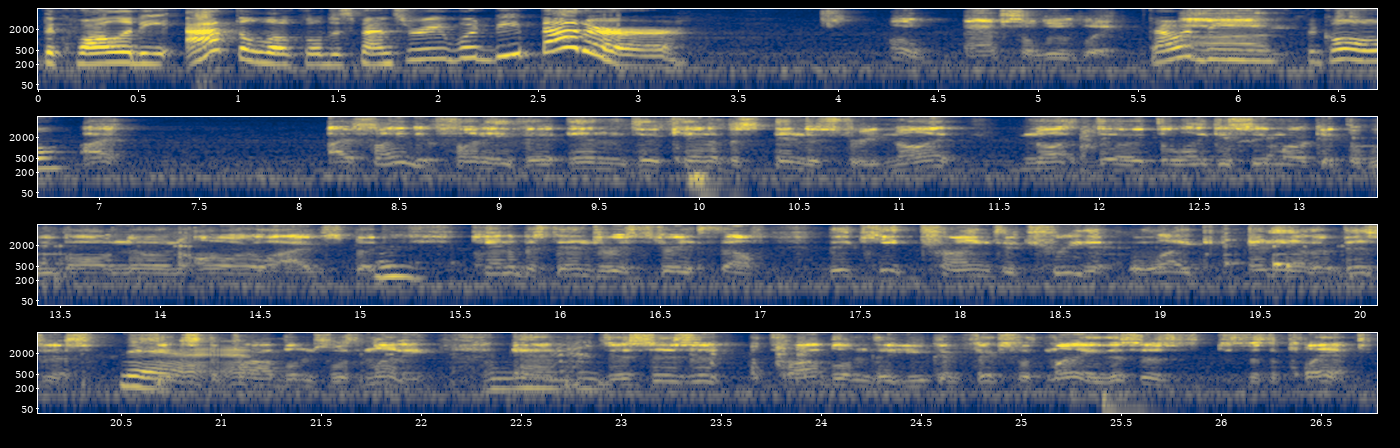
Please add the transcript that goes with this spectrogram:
the quality at the local dispensary would be better. Oh, absolutely. That would be Um, the goal. I I find it funny that in the cannabis industry, not not the, the legacy market that we've all known all our lives, but Mm. cannabis industry itself, they keep trying to treat it like any other business. Yeah. Fix the Mm-hmm. problems with money. And this isn't a problem that you can fix with money. This is this is a plant.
